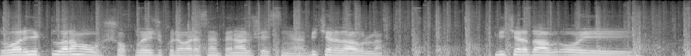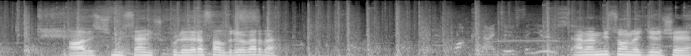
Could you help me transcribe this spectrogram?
Duvarı yıktılar ama of şoklayıcı kule var ya sen fena bir şeysin ya. Bir kere daha vur lan. Bir kere daha vur. Oy. Abi şimdi sen şu kulelere saldırıyorlar da. Hemen bir sonraki şeye.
